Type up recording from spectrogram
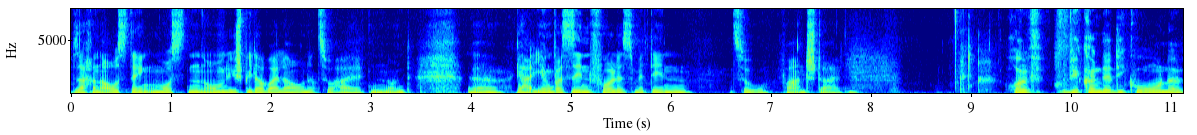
Sachen ausdenken mussten, um die Spieler bei Laune zu halten und äh, ja, irgendwas Sinnvolles mit denen zu veranstalten. Rolf, wir können ja die Corona,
